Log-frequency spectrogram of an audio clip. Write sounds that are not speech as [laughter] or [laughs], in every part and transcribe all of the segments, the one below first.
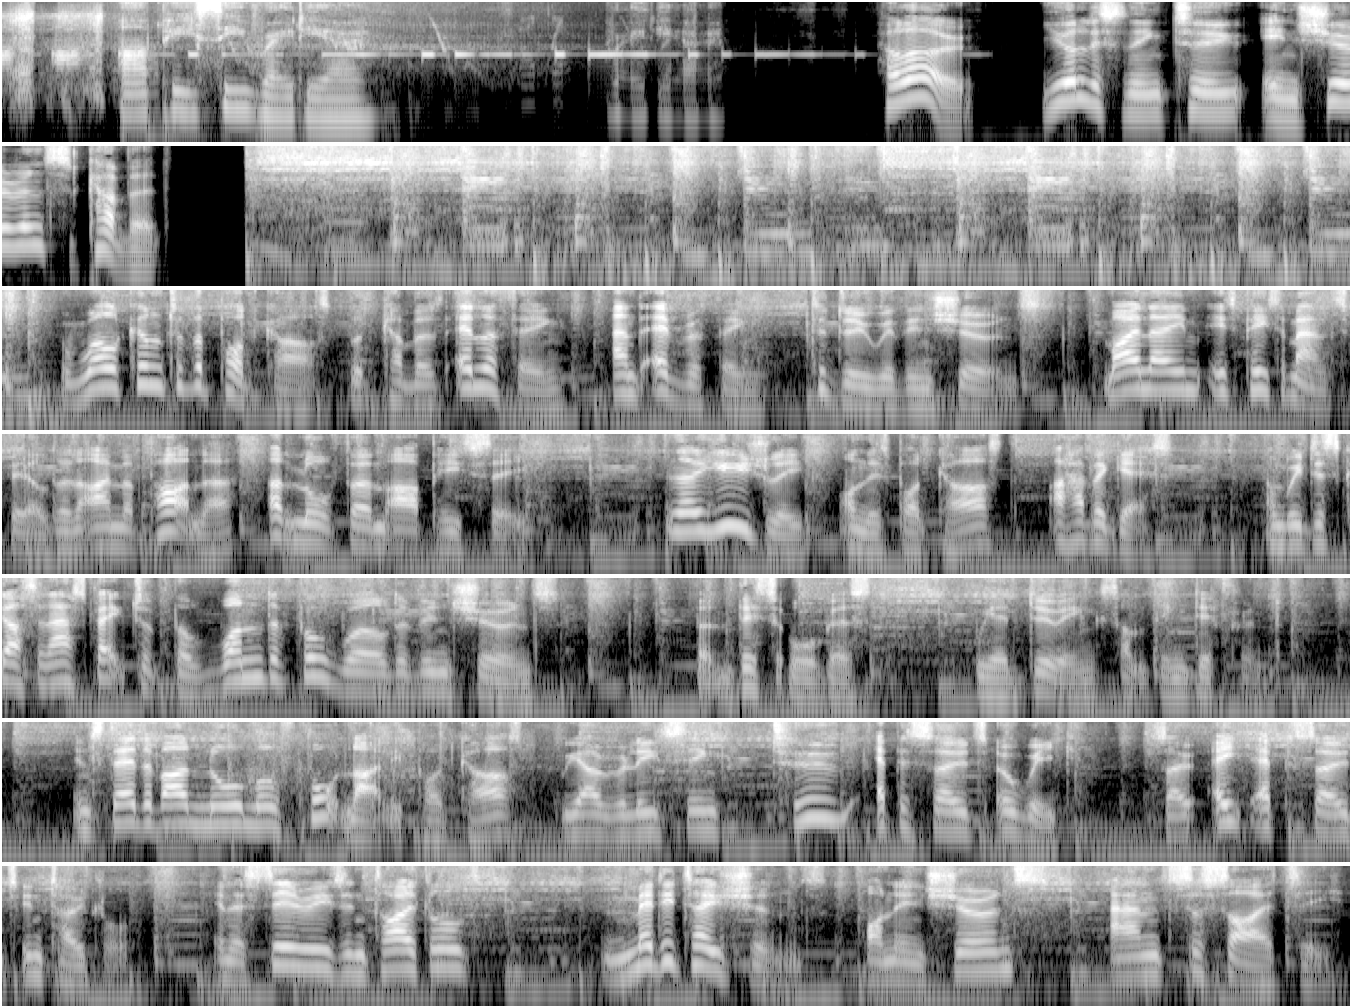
RPC Radio. Radio. Hello, you're listening to Insurance Covered. Welcome to the podcast that covers anything and everything to do with insurance. My name is Peter Mansfield and I'm a partner at law firm RPC. Now, usually on this podcast, I have a guest and we discuss an aspect of the wonderful world of insurance. But this August, we are doing something different. Instead of our normal fortnightly podcast, we are releasing two episodes a week, so eight episodes in total, in a series entitled Meditations on Insurance and Society.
